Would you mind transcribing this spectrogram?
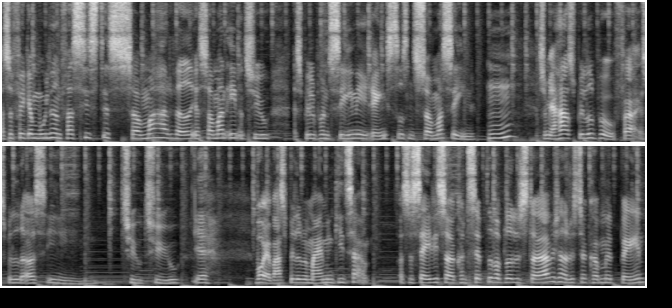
Og så fik jeg muligheden for sidste sommer, har det været, ja, sommeren 21, at spille på en scene i Ringsted, sådan en sommerscene, Mm. som jeg har spillet på før. Jeg spillede der også i 2020. Ja, hvor jeg bare spillede med mig og min guitar. Og så sagde de så, at konceptet var blevet lidt større, hvis jeg havde lyst til at komme med et band.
